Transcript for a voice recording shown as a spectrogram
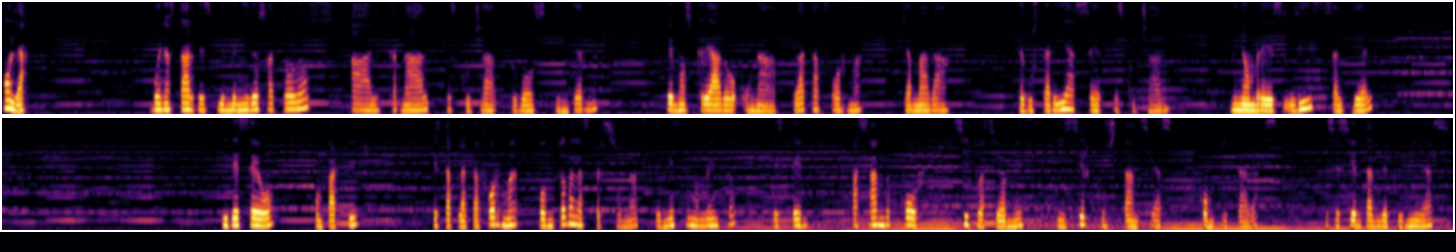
Hola, buenas tardes, bienvenidos a todos al canal Escucha tu voz interna. Hemos creado una plataforma llamada ¿Te gustaría ser escuchado? Mi nombre es Liz Saltiel y deseo compartir esta plataforma con todas las personas que en este momento estén pasando por situaciones y circunstancias complicadas, que se sientan deprimidas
